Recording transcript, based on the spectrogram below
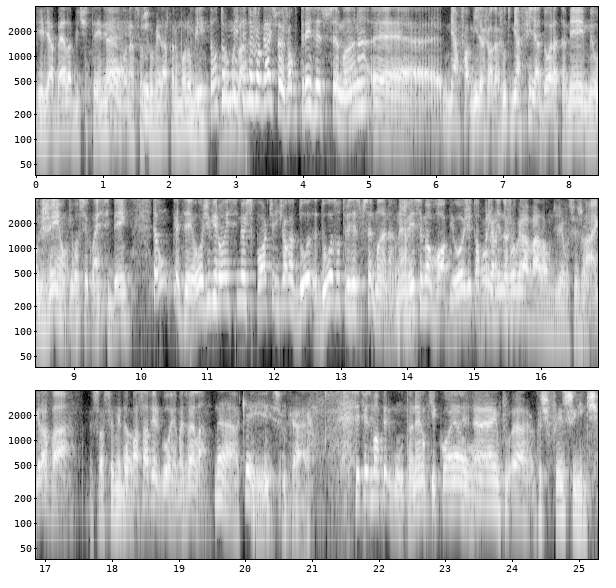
Ele e a Bela Beach Tênis é, na sua Mirata no Morumbi. Então estou me metendo lá. a jogar isso aí. Eu jogo três vezes por semana. É... Minha família joga junto, minha filha adora também, meu genro, que você conhece bem. Então, quer dizer, hoje virou esse meu esporte, a gente joga duas, duas ou três vezes por semana. Né? Esse é meu hobby. Hoje estou aprendendo a jogar. Vou gravar lá um dia você joga. Vai gravar. É só você me dar Vou passar dia. vergonha, mas vai lá. Não, que isso, cara. Você fez uma pergunta, né? O que qual é o. É, é, que fez o seguinte:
